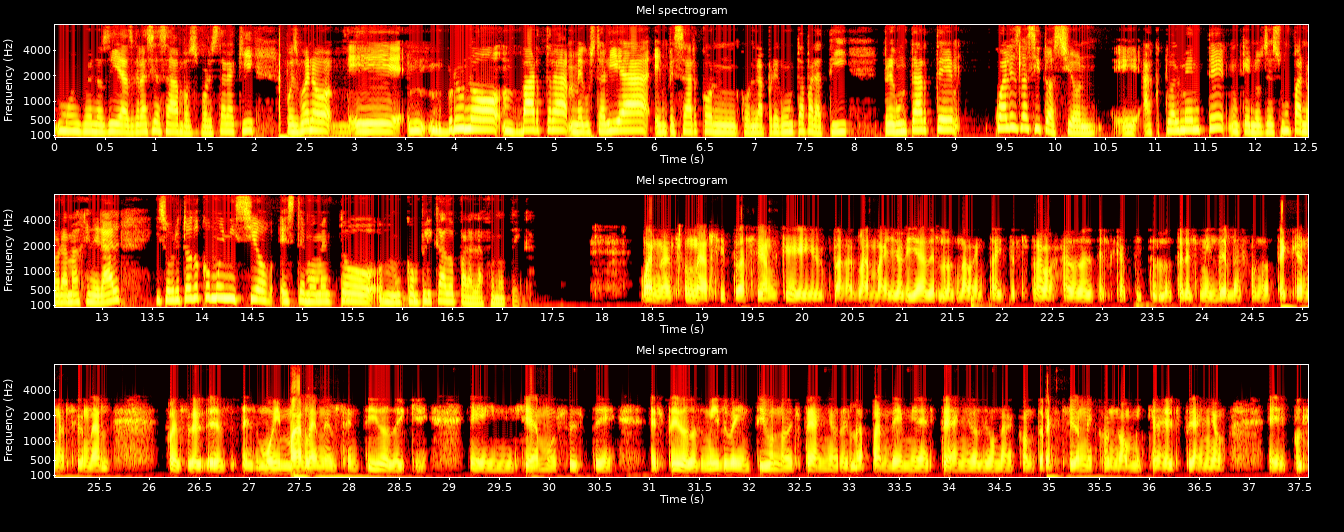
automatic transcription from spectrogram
Muy buenos días, gracias a ambos por estar aquí. Pues bueno, eh, Bruno Bartra, me gustaría empezar con, con, la pregunta para ti, preguntarte cuál es la situación eh, actualmente, que nos des un panorama general y sobre todo cómo inició este momento um, complicado para la fonoteca. Bueno, es una situación que para la mayoría de los 93 trabajadores del capítulo 3000 de la Fonoteca Nacional pues es, es muy mala en el sentido de que eh, iniciamos este este 2021 este año de la pandemia este año de una contracción económica este año eh, pues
